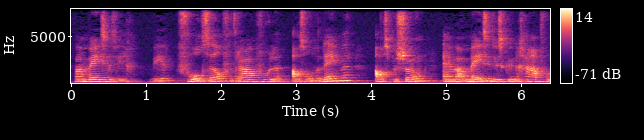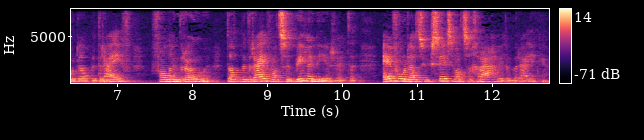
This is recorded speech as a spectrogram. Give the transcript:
waarmee ze zich weer vol zelfvertrouwen voelen als ondernemer, als persoon en waarmee ze dus kunnen gaan voor dat bedrijf van hun dromen. Dat bedrijf wat ze willen neerzetten en voor dat succes wat ze graag willen bereiken.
